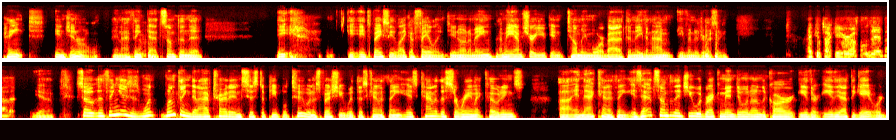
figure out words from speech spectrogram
paint in general, and I think mm-hmm. that's something that it, it's basically like a failing. Do you know what I mean? I mean, I'm sure you can tell me more about it than even I'm even addressing. I could talk your ear off all day about it. Yeah. So the thing is, is one one thing that I've tried to insist to people too, and especially with this kind of thing, is kind of the ceramic coatings uh, and that kind of thing. Is that something that you would recommend doing on the car, either either at the gate or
